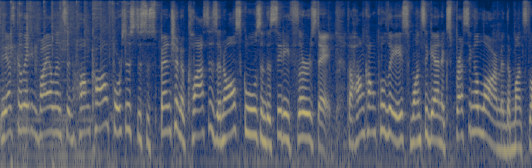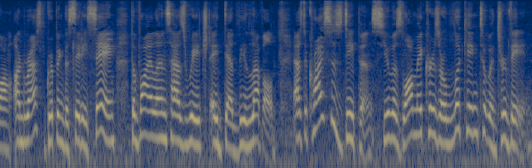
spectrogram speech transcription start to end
The escalating violence in Hong Kong forces the suspension of classes in all schools in the city Thursday. The Hong Kong police once again expressing alarm in the months long unrest gripping the city, saying the violence has reached a deadly level. As the crisis deepens, U.S. lawmakers are looking to intervene.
